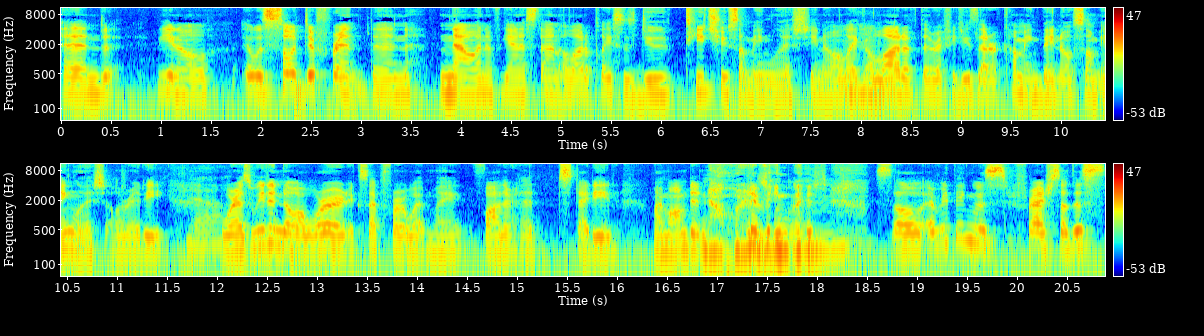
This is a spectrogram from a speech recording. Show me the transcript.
and you know, it was so different than now in Afghanistan. A lot of places do teach you some English, you know, like a Mhm. lot of the refugees that are coming, they know some English already. Yeah. Whereas we didn't know a word except for what my father had studied. My mom didn't know a word of English. Mhm. So everything was fresh. So this,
